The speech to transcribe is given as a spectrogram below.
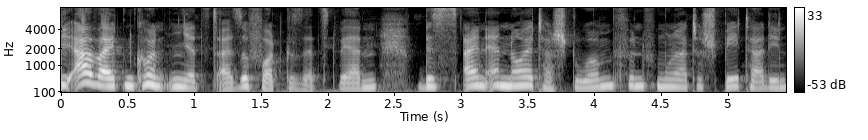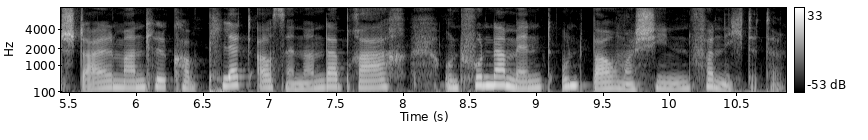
Die Arbeiten konnten jetzt also fortgesetzt werden, bis ein erneuter Sturm fünf Monate später den Stahlmantel komplett auseinanderbrach und Fundament und Baumaschinen vernichtete.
